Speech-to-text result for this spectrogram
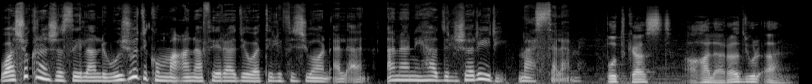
وشكرا جزيلا لوجودكم معنا في راديو وتلفزيون الآن. أنا نهاد الجريري مع السلامة. بودكاست على راديو الآن.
